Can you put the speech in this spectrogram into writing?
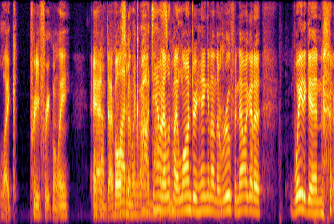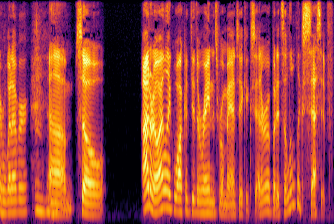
like pretty frequently. And I've also been like, oh, damn it, I left my night." laundry hanging on the roof and now I got to wait again or whatever. Mhm. Um, so I don't know. I like walking through the rain. It's romantic, etc. But it's a little excessive.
